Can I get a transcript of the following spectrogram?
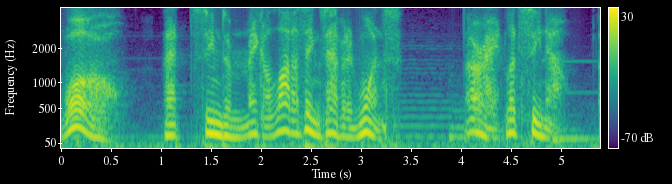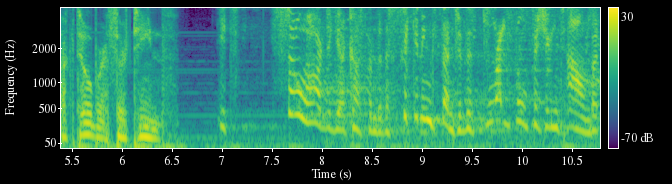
Whoa! Seemed to make a lot of things happen at once. Alright, let's see now. October 13th. It's so hard to get accustomed to the sickening stench of this dreadful fishing town, but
